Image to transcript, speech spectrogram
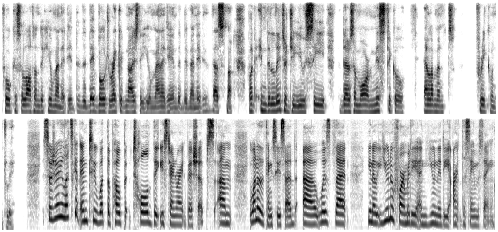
focus a lot on the humanity. They both recognize the humanity and the divinity. That's not, but in the liturgy, you see that there's a more mystical element frequently. So, Jerry, let's get into what the Pope told the Eastern Rite bishops. Um, one of the things he said uh, was that, you know, uniformity and unity aren't the same thing.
